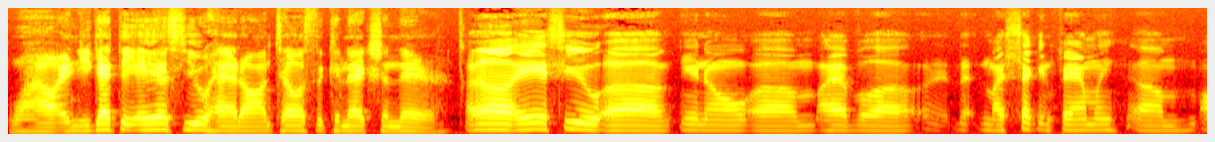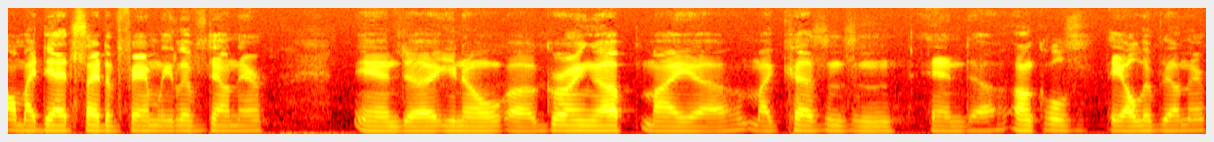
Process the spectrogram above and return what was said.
Wow, and you got the ASU hat on. Tell us the connection there. Uh, ASU, uh, you know, um, I have uh, my second family. Um, all my dad's side of the family lives down there, and uh, you know, uh, growing up, my uh, my cousins and and uncles they all live down there,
